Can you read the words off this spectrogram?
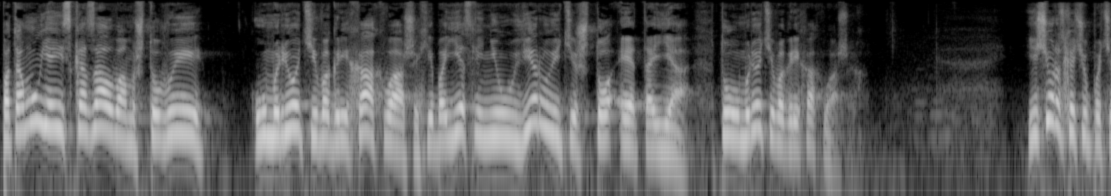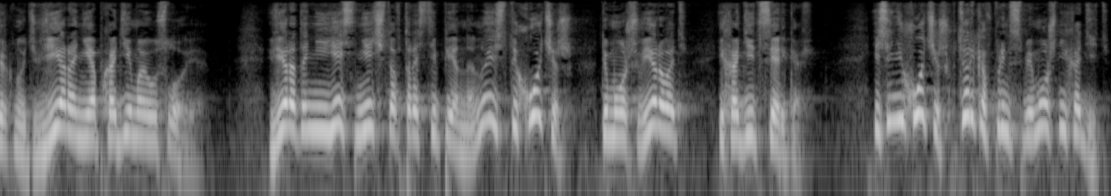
«Потому я и сказал вам, что вы умрете во грехах ваших, ибо если не уверуете, что это я, то умрете во грехах ваших». Еще раз хочу подчеркнуть, вера – необходимое условие. Вера – это не есть нечто второстепенное. Но если ты хочешь, ты можешь веровать и ходить в церковь. Если не хочешь, в церковь, в принципе, можешь не ходить.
